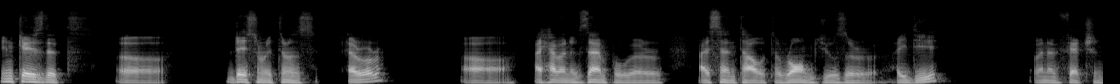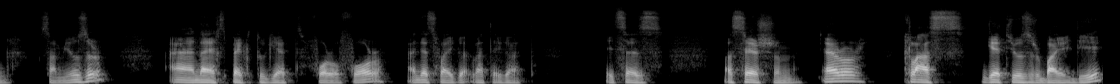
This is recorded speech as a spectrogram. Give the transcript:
in case that uh, JSON returns error. Uh, I have an example where I sent out a wrong user ID when I'm fetching some user, and I expect to get 404, and that's why I got what I got. It says assertion error, class get user by ID,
